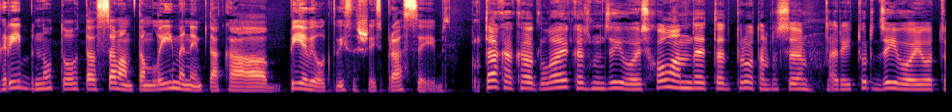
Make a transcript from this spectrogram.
grib nu, to savam līmenim pievilkt visas šīs prasības. Tā kā kādu laiku esmu dzīvojis Holandē, tad, protams, arī tur dzīvojot,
